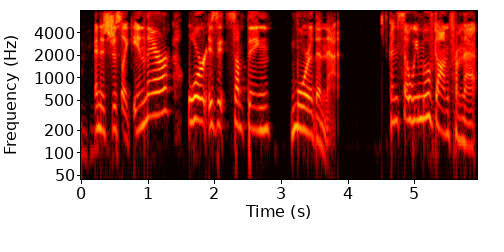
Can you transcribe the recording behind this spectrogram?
mm-hmm. and it's just like in there? Or is it something more than that? And so we moved on from that.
